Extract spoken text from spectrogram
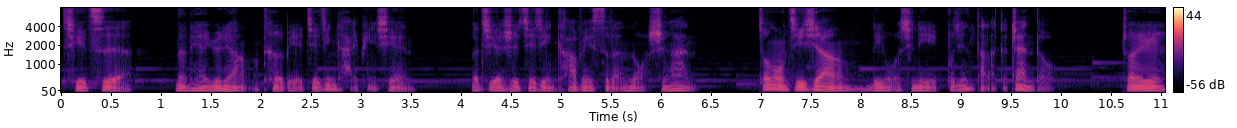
其次，那天的月亮特别接近海平线，而且是接近咖啡色的那种深暗，种种迹象令我心里不禁打了个颤抖。终于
